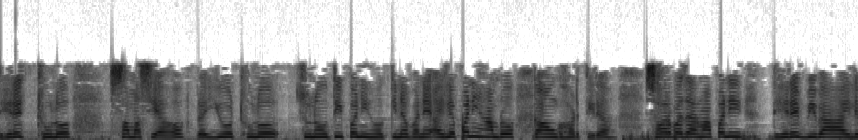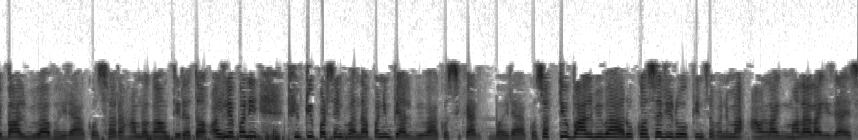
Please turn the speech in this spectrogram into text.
धेरै ठुलो समस्या हो र यो ठुलो चुनौती पनि हो किनभने अहिले पनि हाम्रो गाउँघरतिर सहर बजारमा पनि धेरै विवाह अहिले बाल विवाह भइरहेको छ र हाम्रो गाउँतिर त अहिले पनि फिफ्टी पर्सेन्ट भन्दा पनि बाल विवाहको शिकार भइरहेको छ। त्यो बाल विवाहहरू कसरी रोकिन्छ भने मलाई लागिरहेछ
